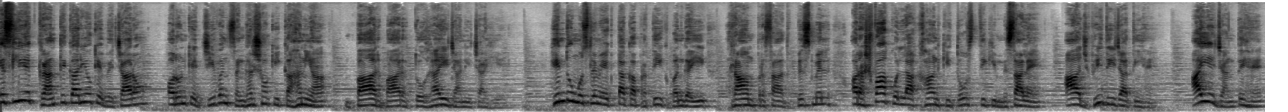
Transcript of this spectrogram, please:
इसलिए क्रांतिकारियों के विचारों और उनके जीवन संघर्षों की कहानियाँ बार बार दोहराई जानी चाहिए। हिंदू मुस्लिम एकता का प्रतीक बन गई राम प्रसाद बिस्मिल और अशफाक अशफाकुल्ला खान की दोस्ती की मिसालें आज भी दी जाती हैं। आइए जानते हैं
